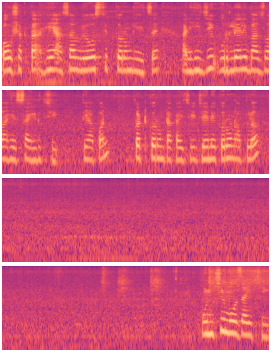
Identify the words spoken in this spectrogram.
पाहू शकता हे असं व्यवस्थित करून घ्यायचं आहे आणि ही जी उरलेली बाजू आहे साईडची ती आपण कट करून टाकायची जेणेकरून आपलं उंची मोजायची.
